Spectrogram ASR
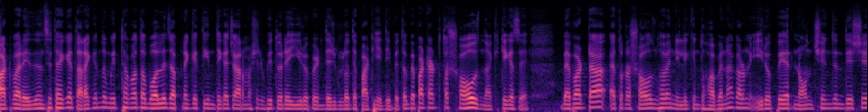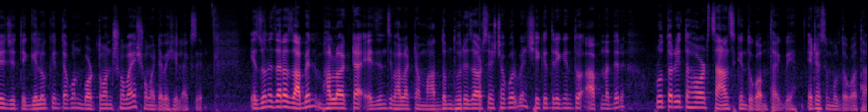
বাটবার এজেন্সি থাকে, তারা কিন্তু মিথ্যা কথা বলে যে আপনাকে তিন থেকে চার মাসের ভিতরে ইউরোপের দেশগুলোতে পাঠিয়ে দেবে। তো ব্যাপারটা এতটা সহজ না, ঠিক আছে? ব্যাপারটা এতটা সহজভাবে নিলে কিন্তু হবে না, কারণ ইউরোপের নন সেনজেন দেশে যেতে গেলেও কিন্তু এখন বর্তমান সময়ে সময়টা বেশি লাগছে। এজন্য যারা যাবেন, ভালো একটা এজেন্সি ভালো একটা মাধ্যম ধরে যাওয়ার চেষ্টা করবেন, সেক্ষেত্রে কিন্তু আপনাদের প্রতারিত হওয়ার চান্স কিন্তু কম থাকবে। এটা হচ্ছে মূলত কথা।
